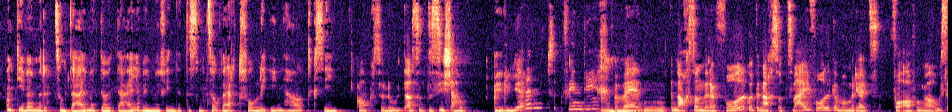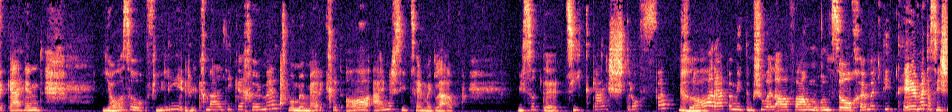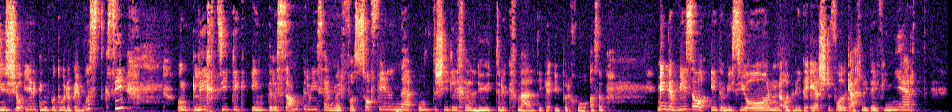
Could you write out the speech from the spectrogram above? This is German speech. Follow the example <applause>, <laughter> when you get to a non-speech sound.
und die wollen wir zum Teil mit euch teilen, weil wir finden, das sind so wertvolle Inhalte gewesen. Absolut. Also das ist auch berührend, finde ich, mhm. wenn nach so einer Folge oder nach so zwei Folgen, wo wir jetzt von Anfang an rausgegeben haben, ja, so viele Rückmeldungen kommen, wo wir merken, ah, einerseits haben wir, glaube wie so den Zeitgeist getroffen. Mhm. Klar, eben mit dem Schulanfang und so kommen die Themen, das ist uns schon irgendwo durch bewusst gewesen. Und gleichzeitig, interessanterweise, haben wir von so vielen unterschiedlichen Leuten Rückmeldungen bekommen. Also, wir haben ja wie so in der Vision oder in der ersten Folge ein bisschen definiert,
